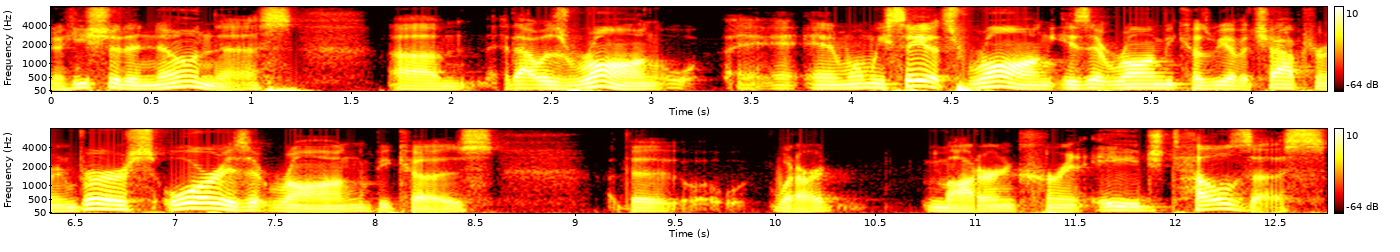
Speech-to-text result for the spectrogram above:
know he should have known this. Um, that was wrong. And when we say it's wrong is it wrong because we have a chapter and verse or is it wrong because the what our modern current age tells us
